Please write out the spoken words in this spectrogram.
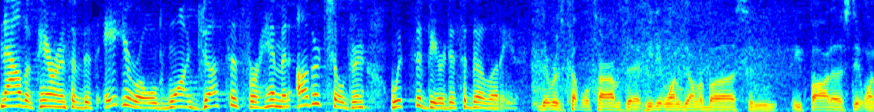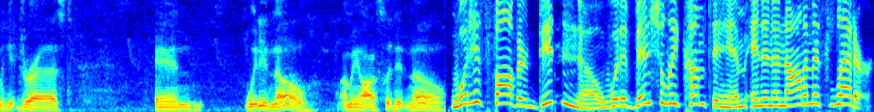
Now the parents of this eight-year-old want justice for him and other children with severe disabilities. There was a couple of times that he didn't want to get on the bus and he fought us, didn't want to get dressed, and we didn't know. I mean, honestly, didn't know. What his father didn't know would eventually come to him in an anonymous letter.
